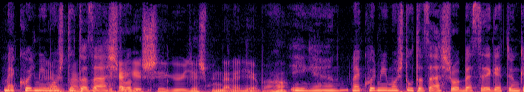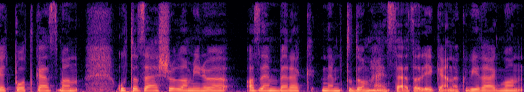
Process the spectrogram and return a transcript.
Meg hogy mi most utazásról... Egészségügy és minden egyéb. Aha. Igen, meg hogy mi most utazásról beszélgetünk egy podcastban, utazásról, amiről az emberek nem tudom hány százalékának világban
